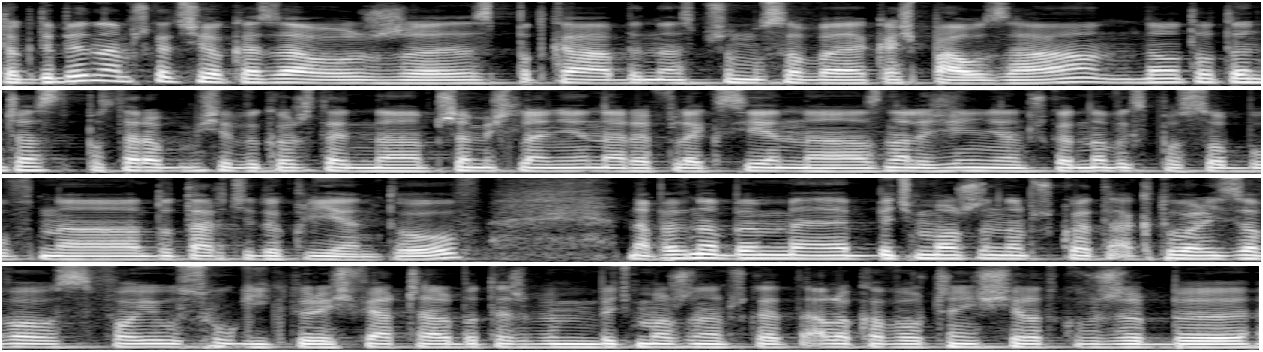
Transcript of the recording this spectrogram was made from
to gdyby na przykład się okazało, że spotkałaby nas przymusowa jakaś pauza, no to ten czas postarałbym się wykorzystać na przemyślenie, na refleksję, na znalezienie na przykład nowych sposobów na dotarcie do klientów. Na pewno bym e, być może na przykład aktualizował swoje usługi, które świadczę, albo też bym być może na przykład alokował część środków, żeby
